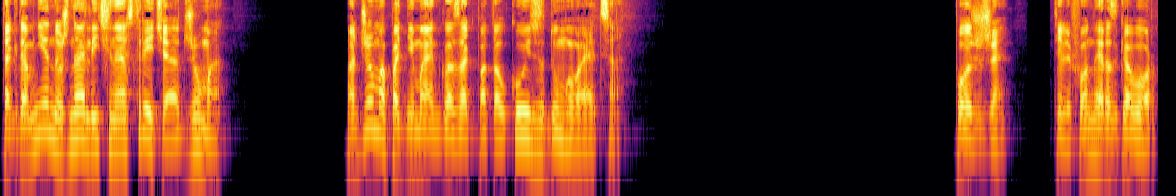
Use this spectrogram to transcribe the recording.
тогда мне нужна личная встреча от Джума». Аджума поднимает глаза к потолку и задумывается. Позже. Телефонный разговор.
